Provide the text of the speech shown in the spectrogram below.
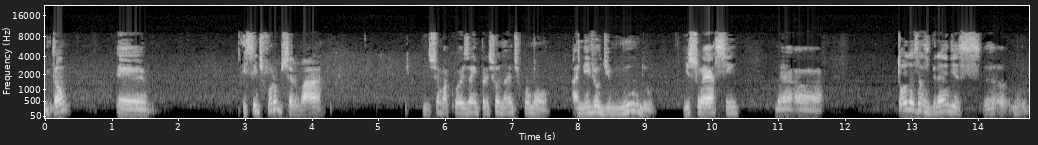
Então, é, e se a gente for observar, isso é uma coisa impressionante, como a nível de mundo, isso é assim. Né? Todas as grandes, uh,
